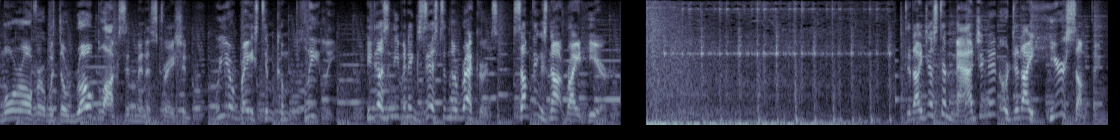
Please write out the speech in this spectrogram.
Moreover, with the Roblox administration, we erased him completely. He doesn't even exist in the records. Something's not right here. Did I just imagine it or did I hear something?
